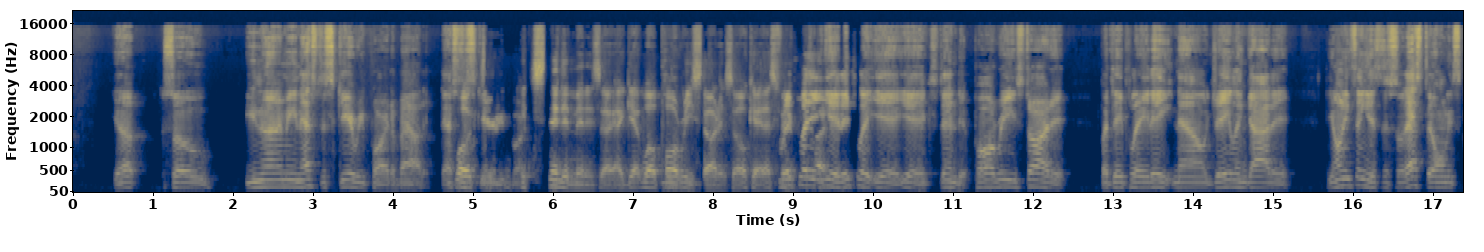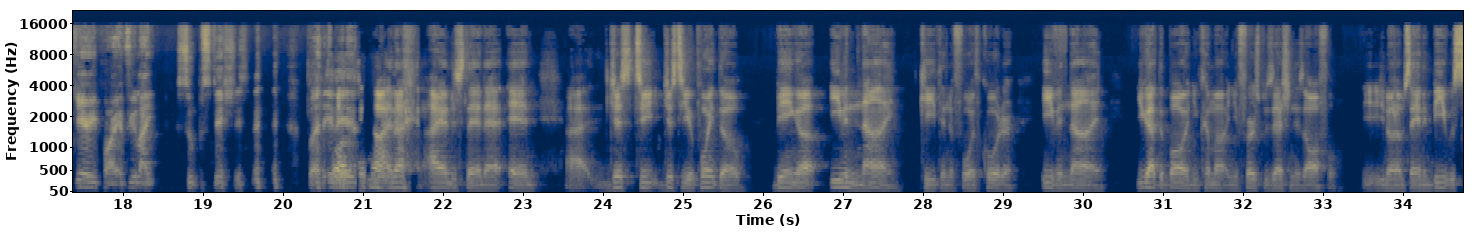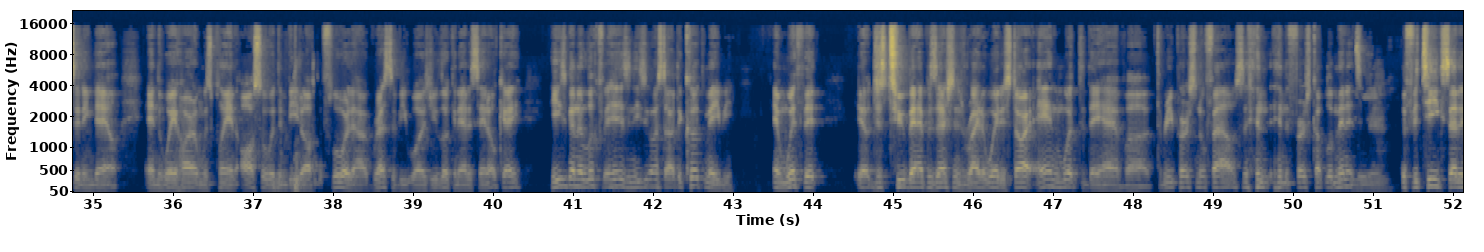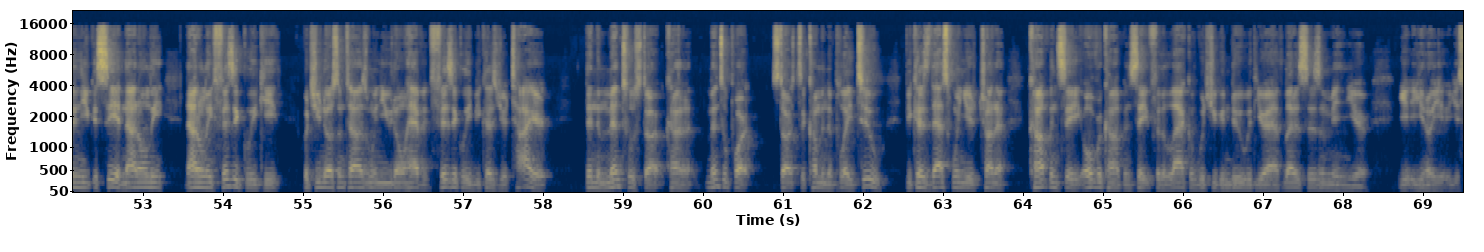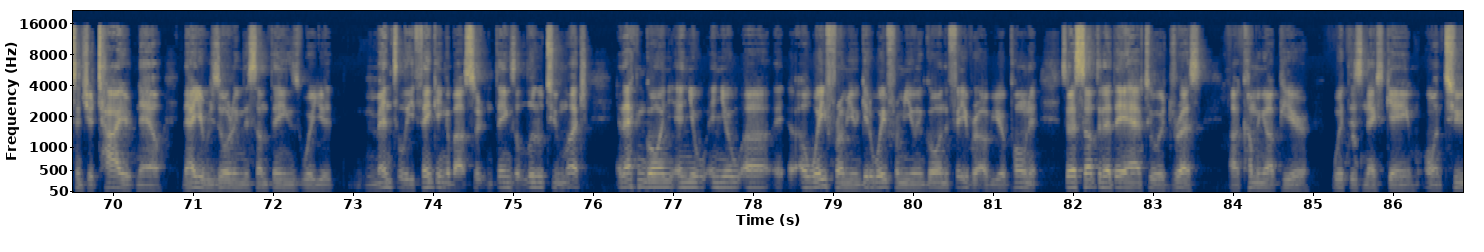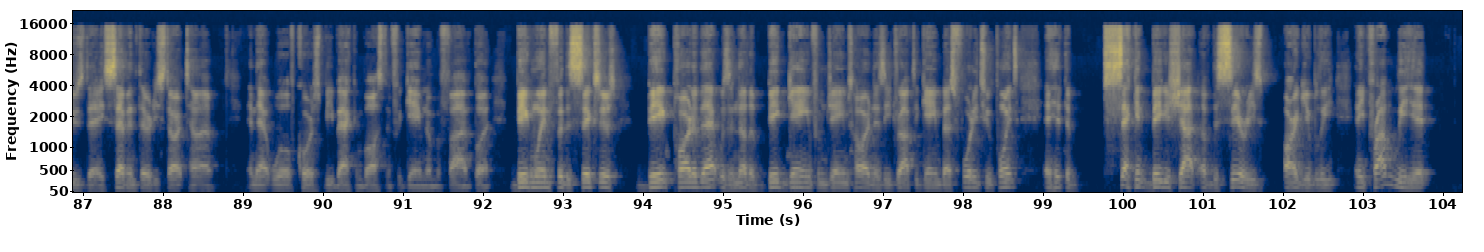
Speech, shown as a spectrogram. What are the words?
Yep. So you know what I mean? That's the scary part about it. That's well, the scary part. Extended minutes. I, I get. Well, Paul mm-hmm. Reed started, so okay, that's fair. They played. Right. Yeah, they played. Yeah, yeah. Extended. Paul Reed started, but they played eight. Now Jalen got it. The only thing is, this, so that's the only scary part. If you like superstitious, but it well, is. No, and I, I understand that. And uh, just to just to your point though, being up even nine Keith, in the fourth quarter, even nine, you got the ball and you come out and your first possession is awful. You know what I'm saying? Embiid was sitting down. And the way Harden was playing also with Embiid off the floor, how aggressive he was, you're looking at it saying, okay, he's going to look for his and he's going to start to cook maybe. And with it, you know, just two bad possessions right away to start. And what did they have? Uh, three personal fouls in, in the first couple of minutes. Yeah. The fatigue set in. You could see it not only not only physically, Keith, but you know sometimes when you don't have it physically because you're tired, then the mental start kind of mental part starts to come into play too because that's when you're trying to compensate, overcompensate for the lack of what you can do with your athleticism and your, you, you know, you, you, since you're tired now, now you're resorting to some things where you're mentally thinking about certain things a little too much, and that can go in and you and you uh, away from you and get away from you and go in the favor of your opponent. So that's something that they have to address uh, coming up here with this next game on Tuesday, 7:30 start time and that will of course be back in Boston for game number five. But big win for the Sixers. Big part of that was another big game from James Harden as he dropped a game best 42 points and hit the second biggest shot of the series, arguably. And he probably hit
